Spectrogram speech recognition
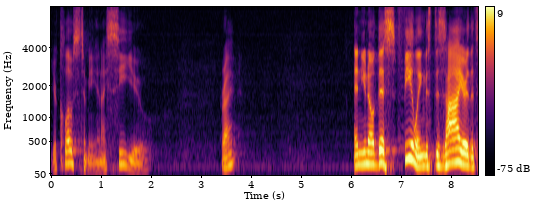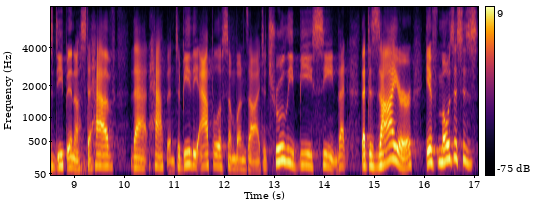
You're close to me, and I see you. Right? And you know, this feeling, this desire that's deep in us to have that happen, to be the apple of someone's eye, to truly be seen. That, that desire, if Moses is,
